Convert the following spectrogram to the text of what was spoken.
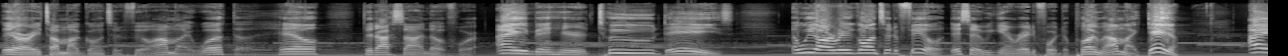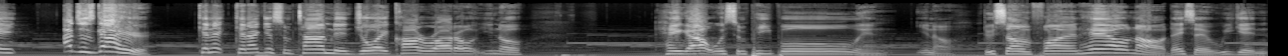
They already talking about going to the field. I'm like, what the hell did I signed up for? I ain't been here two days and we already going to the field. They said we getting ready for deployment. I'm like, damn, I ain't. I just got here. Can I can I get some time to enjoy Colorado? You know, hang out with some people and you know do something fun. Hell no. They said we getting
